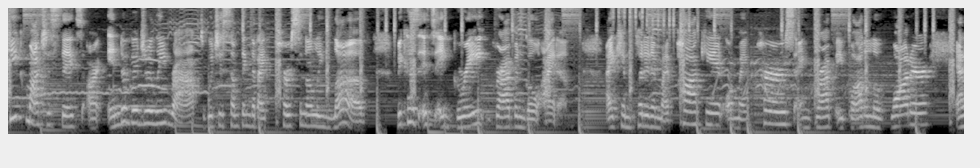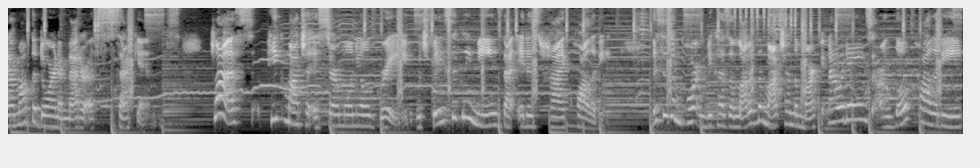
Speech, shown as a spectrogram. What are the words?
Pique matcha sticks are individually wrapped, which is something that I personally love because it's a great grab and go item. I can put it in my pocket or my purse and grab a bottle of water, and I'm out the door in a matter of seconds. Plus, Pique matcha is ceremonial grade, which basically means that it is high quality. This is important because a lot of the matcha on the market nowadays are low quality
